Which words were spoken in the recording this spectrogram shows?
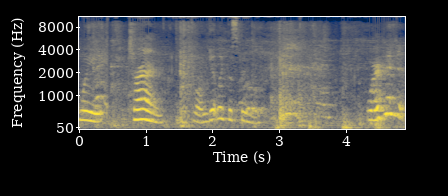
Wait. Turn. Come on, get like the spoon. Where did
